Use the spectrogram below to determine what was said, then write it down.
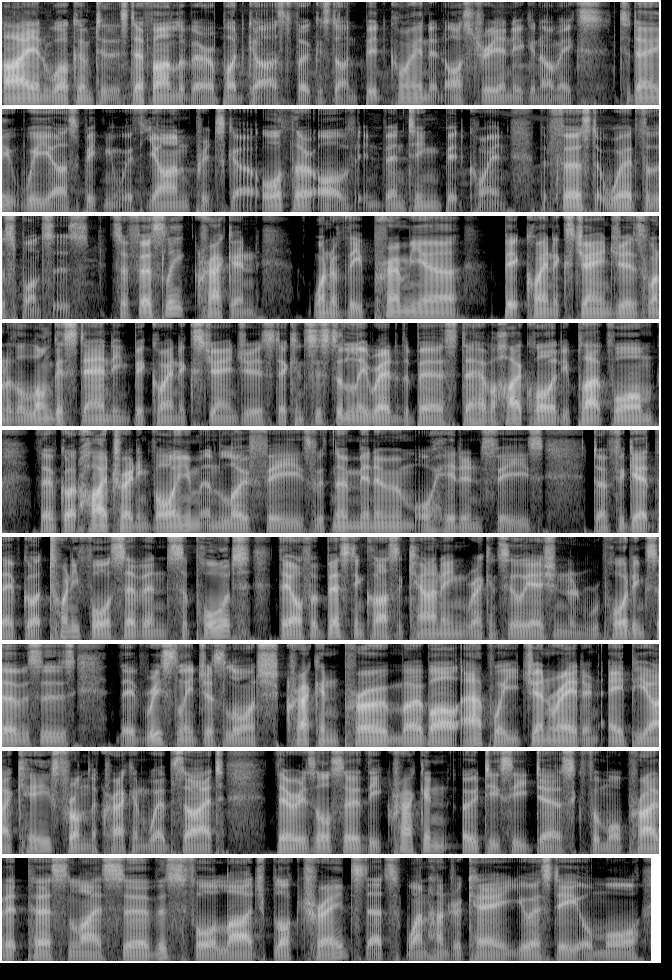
Hi, and welcome to the Stephan Livera podcast focused on Bitcoin and Austrian economics. Today, we are speaking with Jan Pritzker, author of Inventing Bitcoin. But first, a word for the sponsors. So, firstly, Kraken, one of the premier Bitcoin exchanges, one of the longest standing Bitcoin exchanges. They're consistently rated the best. They have a high quality platform. They've got high trading volume and low fees with no minimum or hidden fees. Don't forget, they've got 24 7 support. They offer best in class accounting, reconciliation, and reporting services. They've recently just launched Kraken Pro mobile app where you generate an API key from the Kraken website. There is also the Kraken OTC desk for more private personalized service for large block trades. That's 100k USD or more.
